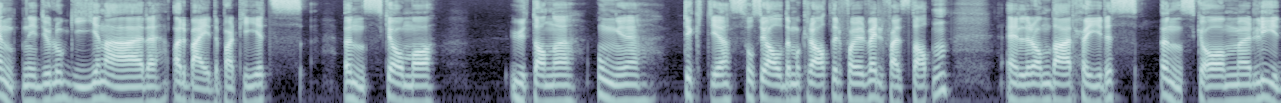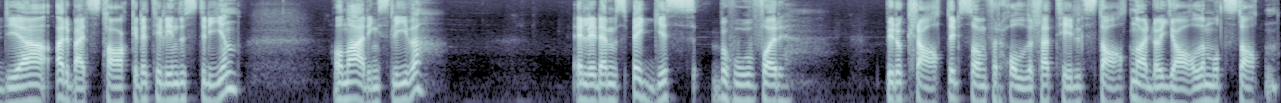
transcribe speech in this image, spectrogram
enten ideologien er Arbeiderpartiets ønske om å utdanne unge, dyktige sosialdemokrater for velferdsstaten, eller om det er Høyres ønske om lydige arbeidstakere til industrien og næringslivet, eller dems begges behov for byråkrater som forholder seg til staten og er lojale mot staten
